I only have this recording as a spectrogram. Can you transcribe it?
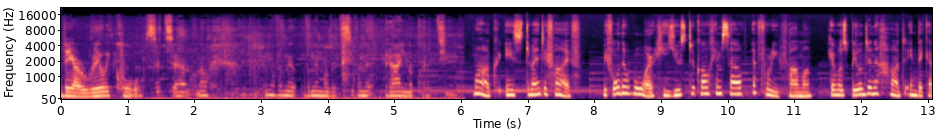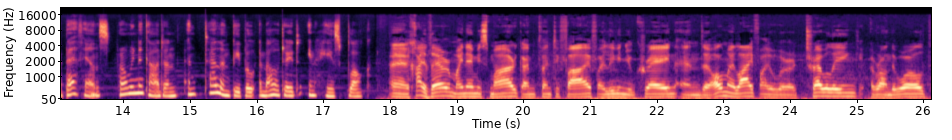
They are really cool. Mark is 25. Before the war, he used to call himself a free farmer. He was building a hut in the Carpathians, growing a garden, and telling people about it in his blog. Uh, hi there, my name is Mark. I'm 25. I live in Ukraine, and uh, all my life I were traveling around the world,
